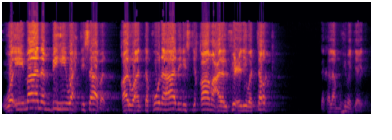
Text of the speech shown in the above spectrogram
وإيمانا به واحتسابا. قال وأن تكون هذه الاستقامة على الفعل والترك. ده كلام مهم جدا.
